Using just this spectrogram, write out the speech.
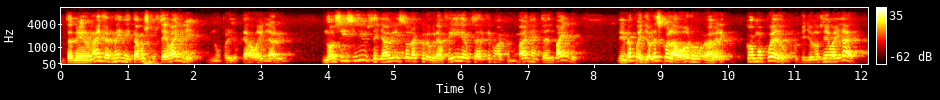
Entonces me dijeron, ay, Fernández, necesitamos que usted baile. No, pero yo quedo a bailar. No, sí, sí, usted ya ha visto la coreografía, usted es el que nos acompaña, entonces baile. Dije, no, pues yo les colaboro, a ver cómo puedo, porque yo no sé bailar.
